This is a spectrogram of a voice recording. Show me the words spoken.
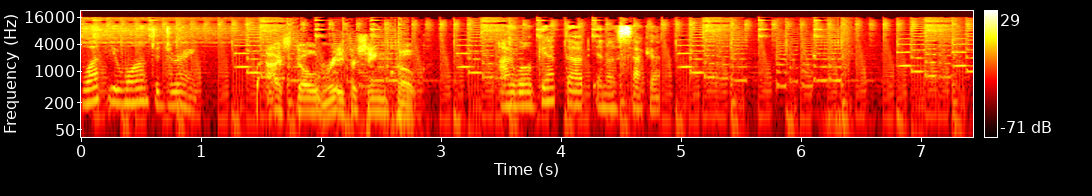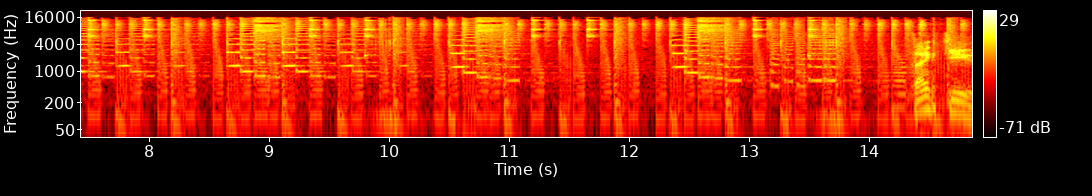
what you want to drink? Ice cold refreshing coke. I will get that in a second. Thank you.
